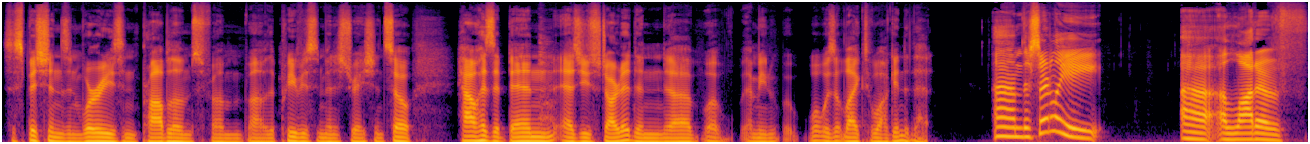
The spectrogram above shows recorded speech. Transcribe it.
suspicions and worries and problems from uh, the previous administration. So, how has it been as you started? And uh, I mean, what was it like to walk into that? Um, there's certainly uh, a lot of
